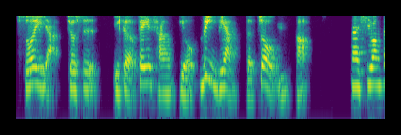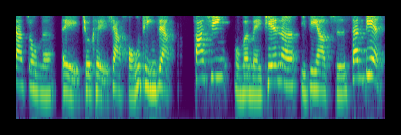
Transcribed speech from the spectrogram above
所以啊，就是一个非常有力量的咒语啊。那希望大众呢，哎，就可以像红婷这样发心，我们每天呢一定要持三遍。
